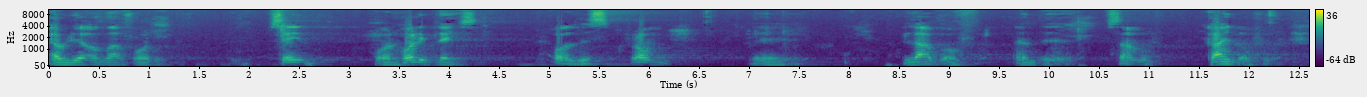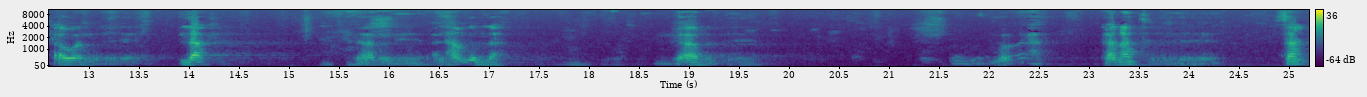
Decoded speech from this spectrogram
awliya Allah, for saint, for holy place. All this from uh, love of and uh, some kind of our uh, luck. We are, uh, Alhamdulillah, we are, uh, cannot uh, thank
